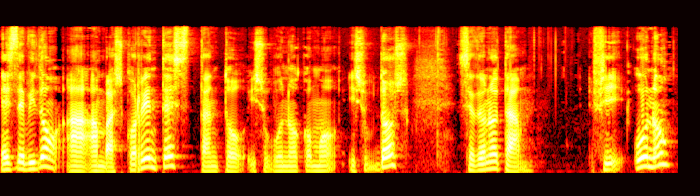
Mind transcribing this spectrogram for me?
es debido a ambas corrientes, tanto I sub 1 como I sub 2. Se denota Φ 1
